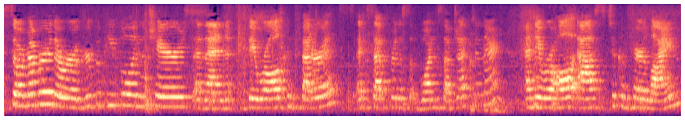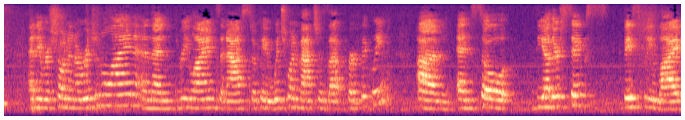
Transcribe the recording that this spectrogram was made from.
so remember there were a group of people in the chairs, and then they were all Confederates, except for this one subject in there, and they were all asked to compare lines, and they were shown an original line and then three lines, and asked, okay, which one matches that perfectly? Um, and so the other six basically lied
